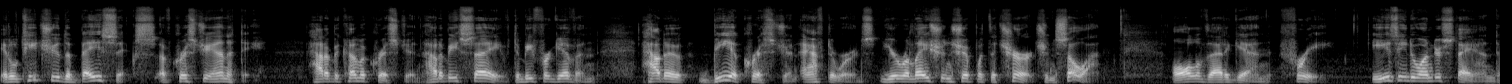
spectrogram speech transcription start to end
It'll teach you the basics of Christianity how to become a Christian, how to be saved, to be forgiven, how to be a Christian afterwards, your relationship with the church, and so on. All of that again free easy to understand,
